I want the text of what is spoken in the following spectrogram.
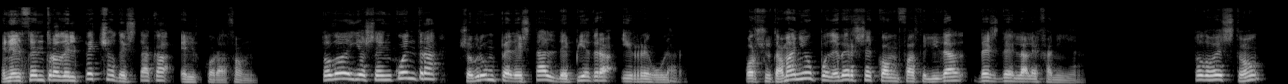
En el centro del pecho destaca el corazón. Todo ello se encuentra sobre un pedestal de piedra irregular. Por su tamaño puede verse con facilidad desde la lejanía. Todo esto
